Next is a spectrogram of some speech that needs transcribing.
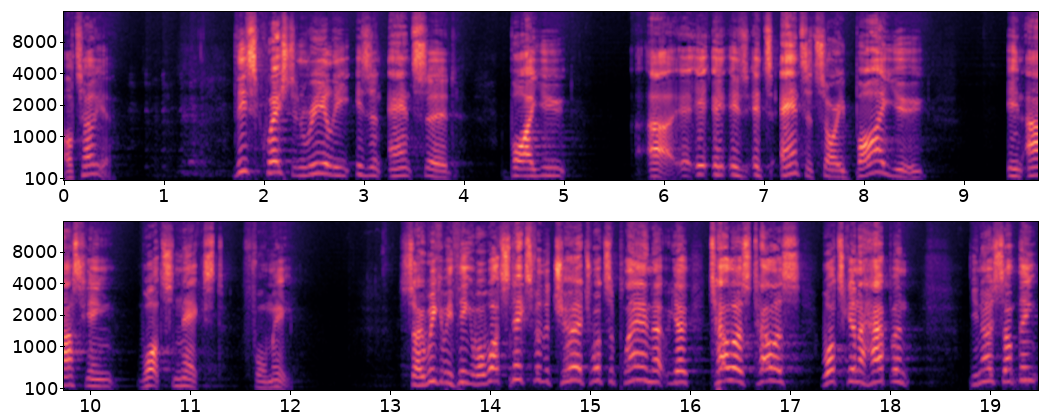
I'll tell you. This question really isn't answered by you, uh, it, it, it's answered, sorry, by you in asking, What's next for me? So we can be thinking, Well, what's next for the church? What's the plan? You know, tell us, tell us what's going to happen. You know something?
